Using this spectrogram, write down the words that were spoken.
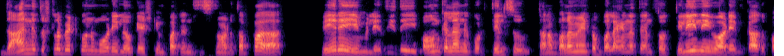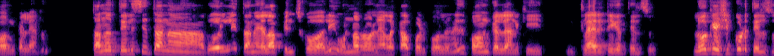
దాన్ని దృష్టిలో పెట్టుకొని మోడీ లోకేష్కి ఇంపార్టెన్స్ ఇస్తున్నాడు తప్ప వేరే ఏమి లేదు. ఇది పవన్ కళ్యాణ్ కూడా తెలుసు. తన బలమేంటో బలహీనత ఎంతో తెలియని వాడేం కాదు పవన్ కళ్యాణ్. తను తెలిసి తన రోల్ని తను ఎలా పెంచుకోవాలి ఉన్న రోల్ని ఎలా కాపాడుకోవాలి అనేది పవన్ కళ్యాణ్కి క్లారిటీగా తెలుసు. లోకేష్కి కూడా తెలుసు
